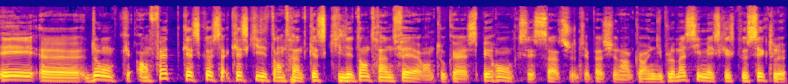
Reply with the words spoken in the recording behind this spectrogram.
Et euh, donc, en fait, qu'est-ce qu'il est en train de, qu'est-ce qu'il est en train de faire? En tout cas, espérons que c'est ça. Je ne sais pas si on a encore une diplomatie, mais qu'est-ce que c'est que le,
